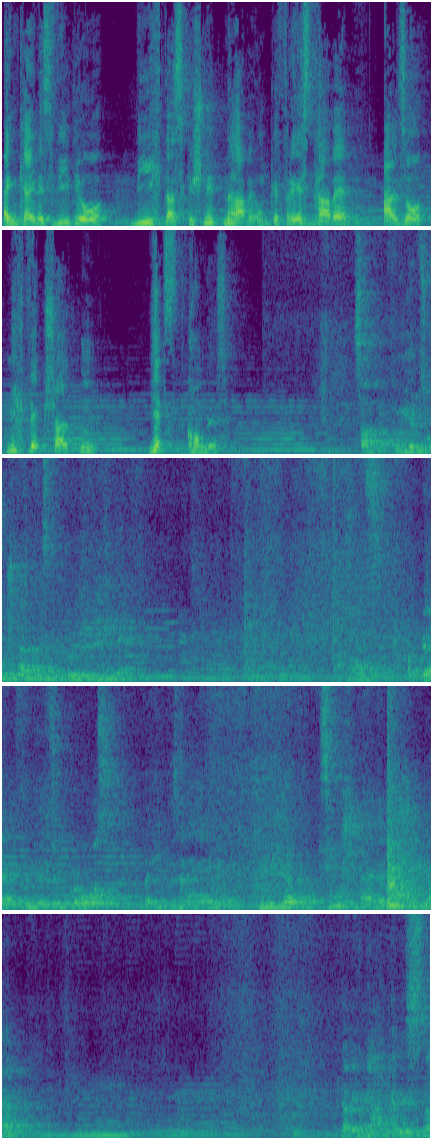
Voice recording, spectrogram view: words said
ein kleines Video, wie ich das geschnitten habe und gefräst habe. Also nicht wegschalten, jetzt kommt es. So, Furnier zuschneiden ist natürlich wichtig. Sonst wäre die Furnier zu groß. Und da gibt es eine eigene Furnier-Zuschneidemaschine. Hier habe ich mir angerissen,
